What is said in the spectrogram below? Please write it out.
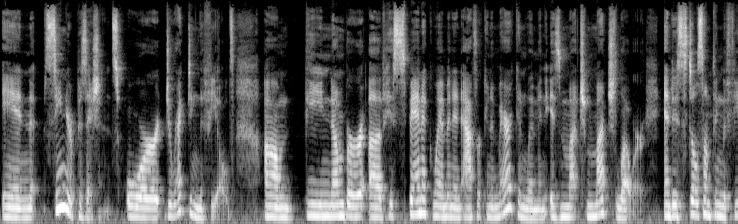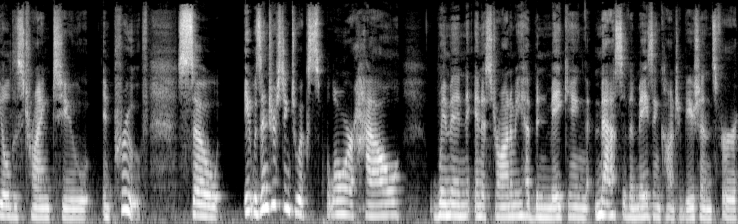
in senior positions or directing the field. Um, the number of Hispanic women and African American women is much, much lower and is still something the field is trying to improve. So it was interesting to explore how women in astronomy have been making massive, amazing contributions for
